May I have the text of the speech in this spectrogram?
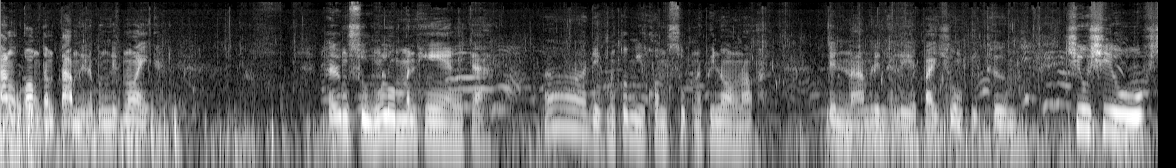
ตั้งกล้องต่ำๆนี่ละเบิ่งเด็กน้อย ถ้าต้องสูงลมมันแหงจ้ะเด็กมันก็มีความสุขนะพี่น้องเนาะเล่นน้ำเล่นทะเลไปช่วงปิดเทอมชิวๆ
